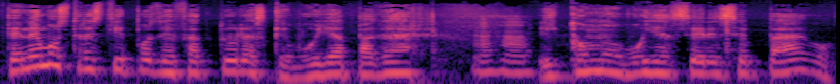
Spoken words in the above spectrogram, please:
Tenemos tres tipos de facturas que voy a pagar. ¿Y cómo voy a hacer ese pago?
